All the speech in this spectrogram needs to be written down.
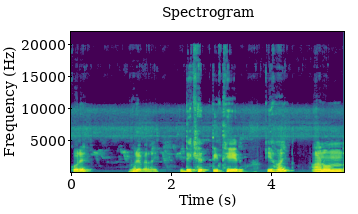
করে ঘুরে বেড়াই। দেখে তিথির কি হয়? আনন্দ।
